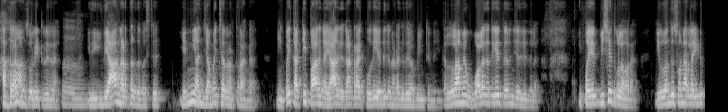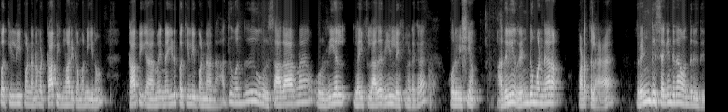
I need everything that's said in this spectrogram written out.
அதான் நான் சொல்லிட்டு இருக்கிறேன். இது இது யார் நடத்துறது ஃபஸ்ட்டு எண்ணி அஞ்சு அமைச்சர் நடத்துகிறாங்க நீங்கள் போய் தட்டி பாருங்கள் யாருக்கு கான்ட்ராக்ட் போகுது எதுக்கு நடக்குது அப்படின்ட்டுன்னு. இதெல்லாமே உலகத்துக்கே தெரிஞ்சது இதில். இப்போ விஷயத்துக்குள்ளே வரேன். இவர் வந்து சொன்னார்ல இடுப்பை கிள்ளி பண்ண நம்ம டாபிக் மாறிட்டோம் மன்னிக்கணும். டாபிக் என்ன இடுப்பை கிள்ளி பண்ணார்னா அது வந்து ஒரு சாதாரண ஒரு ரியல் லைஃப்பில் அதாவது ரியல் லைஃப்பில் நடக்கிற ஒரு விஷயம். அதுலேயும் ரெண்டு மணி நேரம் படத்தில் ரெண்டு செகண்டு தான் வந்துருக்குது.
